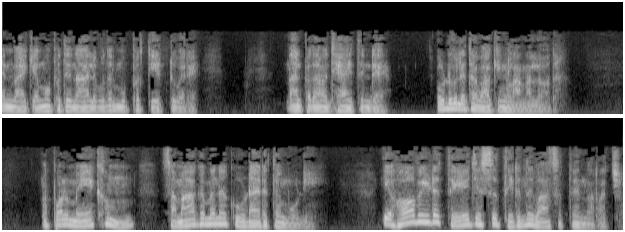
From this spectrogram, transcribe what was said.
ഞാൻ വായിക്കാം മുപ്പത്തിനാല് മുതൽ മുപ്പത്തിയെട്ട് വരെ. നാൽപ്പതാം അധ്യായത്തിന്റെ ഒടുവിലത്തെ വാക്യങ്ങളാണല്ലോ അത്. അപ്പോൾ മേഘം സമാഗമന കൂടാരത്തെ മൂടി. യഹോവയുടെ തേജസ് തിരുനിവാസത്തെ നിറച്ചു.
